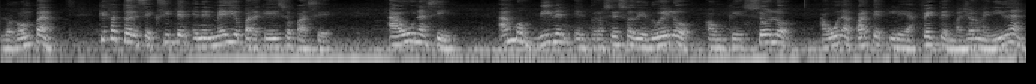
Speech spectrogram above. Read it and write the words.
lo rompa? ¿Qué factores existen en el medio para que eso pase? Aún así, ¿ambos viven el proceso de duelo aunque solo a una parte le afecte en mayor medida?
